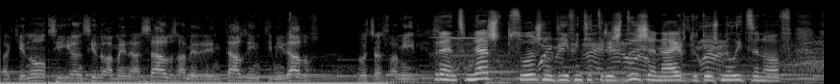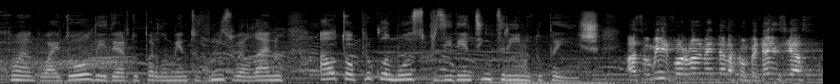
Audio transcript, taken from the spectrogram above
para que não sigam sendo ameaçados, amedrentados e intimidados nossas famílias. Perante milhares de pessoas, no dia 23 de janeiro de 2019, Juan Guaidó, líder do parlamento venezuelano, autoproclamou-se presidente interino do país. Assumir formalmente as competências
